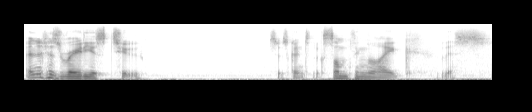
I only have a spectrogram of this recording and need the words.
and it has radius 2. So it's going to look something like this.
